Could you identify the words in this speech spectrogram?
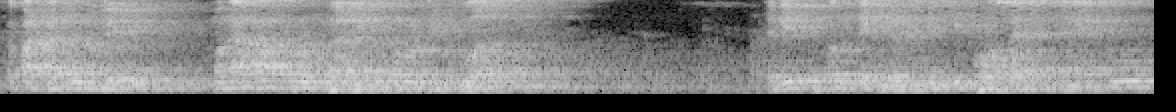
kepada publik. Mengapa perubahan itu perlu dibuat? Jadi itu penting dari sisi prosesnya itu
